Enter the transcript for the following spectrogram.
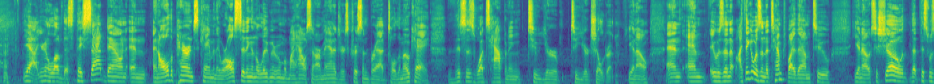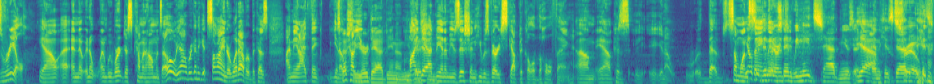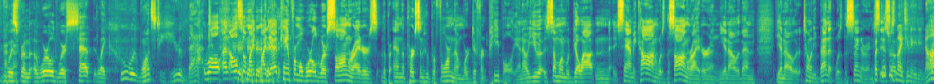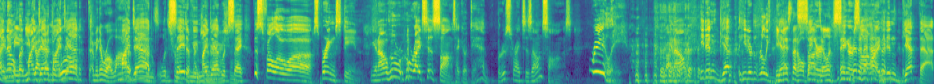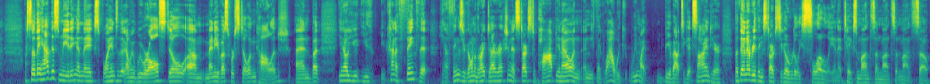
yeah, you're gonna love this. They sat down and and all the parents came and they were all sitting in the living room of my house and our managers, Chris and Brad, told them, okay, this is what's happening to your to your children, you know, and and it was an I think it was an attempt by them to, you know, to show that this was real you know, and and, and we weren't just coming home and say, "Oh yeah, we're going to get signed" or whatever. Because I mean, I think you know, especially come- your dad being a musician. my dad being a musician, he was very skeptical of the whole thing. Um, you know, because you know, that someone He also saying didn't there understand we made sad music. Yeah, and his dad true. is, was from a world where sad. Like, who would, wants to hear that? Well, and also my, my dad came from a world where songwriters the, and the person who performed them were different people. You know, you someone would go out and Sammy Cahn was the songwriter, and you know then you know Tony Bennett was the singer. And But this was 1989. I know, mean, but my got dad, my world- dad, I mean, there were a lot. Of my of dad bands. would It's from a say to me, different my dad would say, "This fellow uh, Springsteen, you know, who who writes his songs?" I go, "Dad, Bruce writes his own songs." Really? you know, he didn't get. He didn't really get. missed that whole Bob Dylan thing singer songwriter. He didn't get that. So they had this meeting and they explained to them. I mean, we were all still. Um, many of us were still in college, and but you know, you you, you kind of think that you know things are going in the right direction. It starts to pop, you know, and, and you think, wow, we we might be about to get signed here. But then everything starts to go really slowly, and it takes months and months and months. So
